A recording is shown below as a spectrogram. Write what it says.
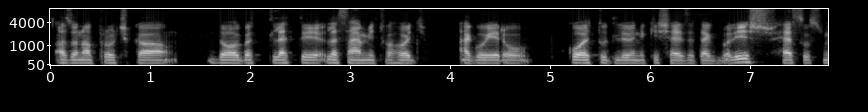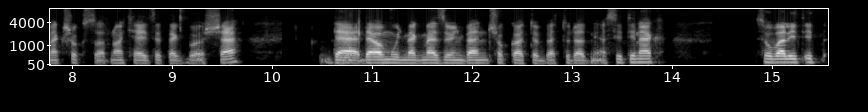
azon aprócska dolgot leté, leszámítva, hogy Aguero gól tud lőni kis helyzetekből is, Jesus meg sokszor nagy helyzetekből se, de, de amúgy meg mezőnyben sokkal többet tud adni a Citynek Szóval itt, itt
